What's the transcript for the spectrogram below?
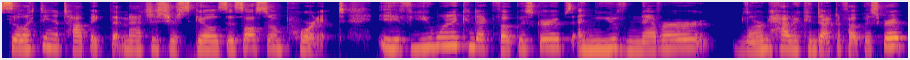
selecting a topic that matches your skills is also important. If you want to conduct focus groups and you've never learned how to conduct a focus group,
